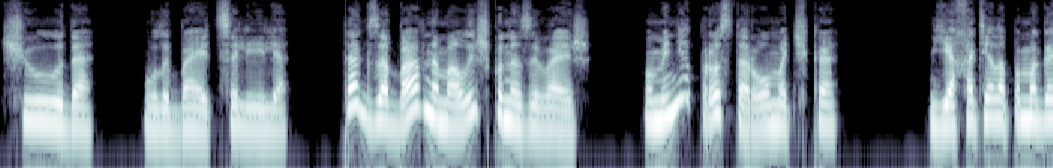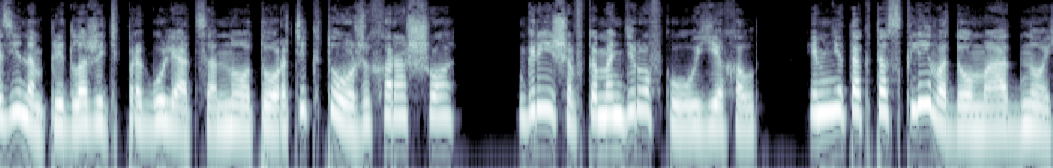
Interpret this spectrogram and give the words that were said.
«Чудо», — улыбается Лиля. «Так забавно малышку называешь. У меня просто Ромочка». Я хотела по магазинам предложить прогуляться, но тортик тоже хорошо. Гриша в командировку уехал, и мне так тоскливо дома одной.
